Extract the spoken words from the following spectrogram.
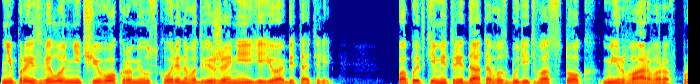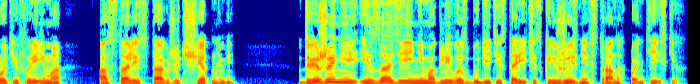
не произвело ничего, кроме ускоренного движения ее обитателей. Попытки Митридата возбудить Восток, мир варваров против Рима, остались также тщетными. Движения из Азии не могли возбудить исторической жизни в странах понтийских.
